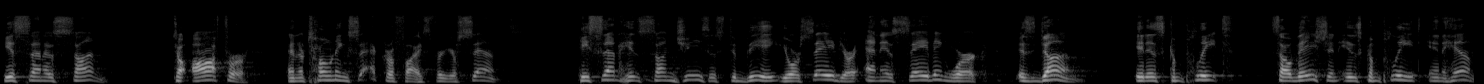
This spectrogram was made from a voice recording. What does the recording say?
He has sent his son to offer an atoning sacrifice for your sins. He sent his son Jesus to be your Savior, and his saving work is done. It is complete. Salvation is complete in Him.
